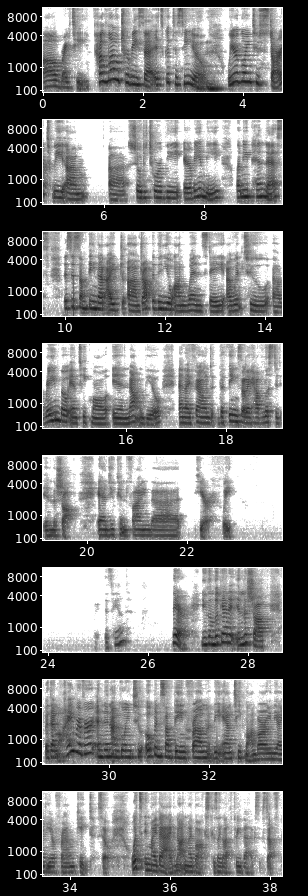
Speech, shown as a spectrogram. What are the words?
All righty. Hello, Teresa. It's good to see you. We are going to start. We um, uh, showed a tour of the Airbnb. Let me pin this. This is something that I um, dropped the video on Wednesday. I went to uh, Rainbow Antique Mall in Mountain View and I found the things that I have listed in the shop. And you can find that here. Wait. Wait, This hand? There. You can look at it in the shop but then hi river and then i'm going to open something from the antique mall i'm borrowing the idea from kate. So what's in my bag? Not in my box because i got three bags of stuff.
